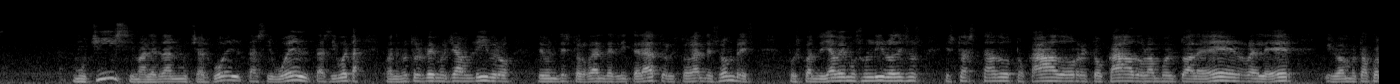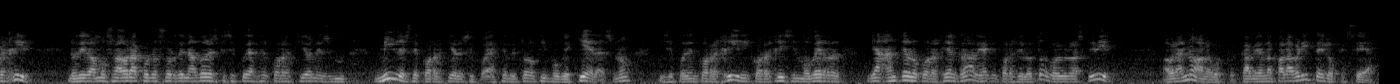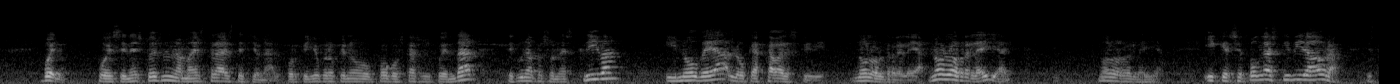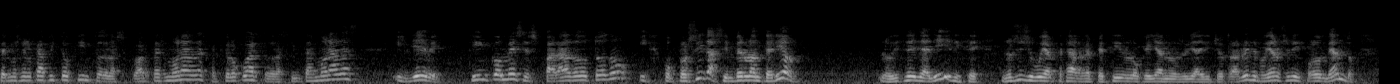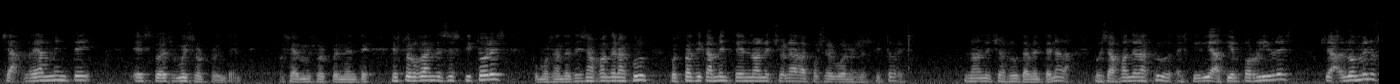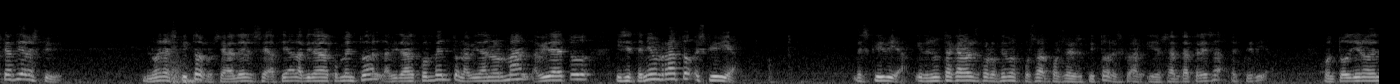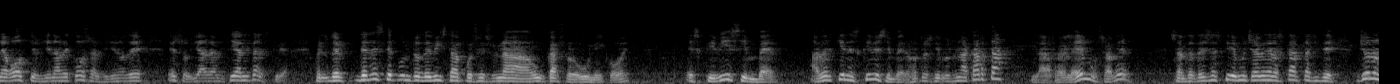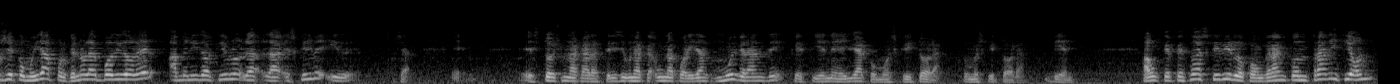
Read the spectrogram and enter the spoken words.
muchísimas, le dan muchas vueltas y vueltas y vueltas. Cuando nosotros vemos ya un libro de, de estos grandes literatos, de estos grandes hombres, pues cuando ya vemos un libro de esos, esto ha estado tocado, retocado, lo han vuelto a leer, releer y lo han vuelto a corregir. No digamos ahora con los ordenadores que se puede hacer correcciones, miles de correcciones, se puede hacer de todo tipo que quieras, ¿no? Y se pueden corregir y corregir sin mover. Ya antes lo corregían, claro, había que corregirlo todo, volverlo a escribir. Ahora no, ahora pues, cambian la palabrita y lo que sea. Bueno, pues en esto es una maestra excepcional, porque yo creo que no pocos casos se pueden dar de que una persona escriba y no vea lo que acaba de escribir, no lo relea, no lo releía, ¿eh? no lo releía. Y que se ponga a escribir ahora, estemos en el capítulo quinto de las cuartas moradas, capítulo cuarto de las quintas moradas, y lleve cinco meses parado todo y prosiga sin ver lo anterior. Lo dice ella allí, dice, no sé si voy a empezar a repetir lo que ya nos había dicho otras veces, porque ya no sé ni por dónde ando. O sea, realmente esto es muy sorprendente. O sea, es muy sorprendente. Estos grandes escritores, como San y San Juan de la Cruz, pues prácticamente no han hecho nada por ser buenos escritores. No han hecho absolutamente nada. Pues San Juan de la Cruz escribía a tiempos libres, o sea, lo menos que hacía era escribir. No era escritor, o sea, él se hacía la vida conventual, la vida del convento, la vida normal, la vida de todo, y si tenía un rato, escribía. Escribía. Y resulta que ahora les conocemos por, ser escritores, claro. Y Santa Teresa escribía con todo lleno de negocios, llena de cosas, lleno de eso, ya de ancianos y tal, escribía. desde este punto de vista, pues es una, un caso único, ¿eh? escribir sin ver. A ver quién escribe sin ver. Nosotros escribimos una carta y la releemos, a ver. Santa Teresa escribe muchas veces las cartas y dice, yo no sé cómo irá porque no la he podido leer, ha venido aquí uno, la, escribe y... Esto es una característica, una, una, cualidad muy grande que tiene ella como escritora, como escritora. Bien. Aunque empezó a escribirlo con gran contradicción,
